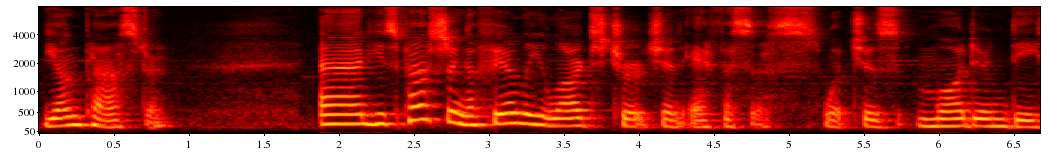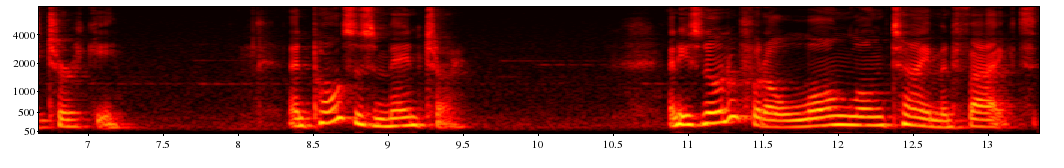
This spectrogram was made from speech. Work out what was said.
young pastor. And he's pastoring a fairly large church in Ephesus, which is modern day Turkey. And Paul's his mentor. And he's known him for a long, long time. In fact,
